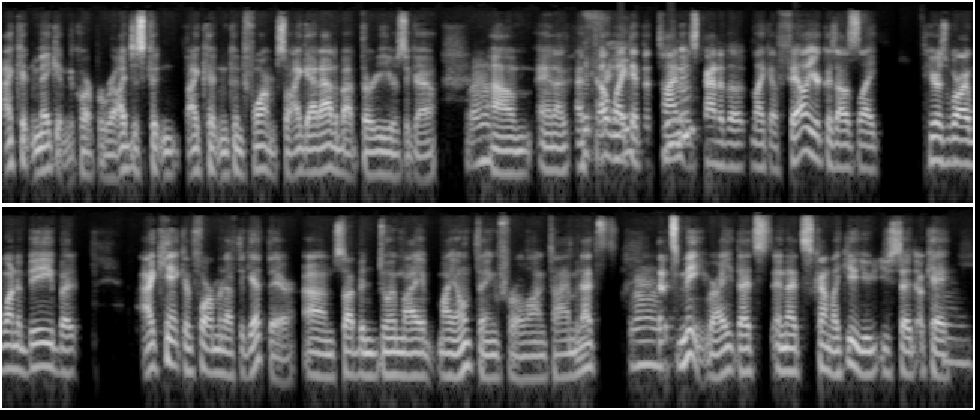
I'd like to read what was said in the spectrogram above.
I couldn't make it in the corporate world. I just couldn't I couldn't conform. So I got out about 30 years ago. wow. Um, and I, I felt like you. at the time Mhm. it was kind of a like a failure because I was like, here's where I want to be, but I can't conform enough to get there. Um, so I've been doing my my own thing for a long time, and that's wow. that's me, right? That's and that's kind of like you. You you said, okay, Mm,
